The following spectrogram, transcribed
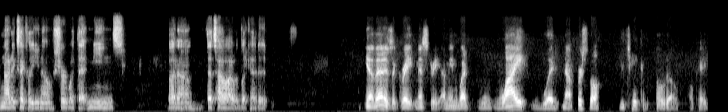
I'm not exactly you know sure what that means, but um, that's how I would look at it. Yeah, that is a great mystery. I mean, what? Why would now? First of all, you take a photo, okay?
